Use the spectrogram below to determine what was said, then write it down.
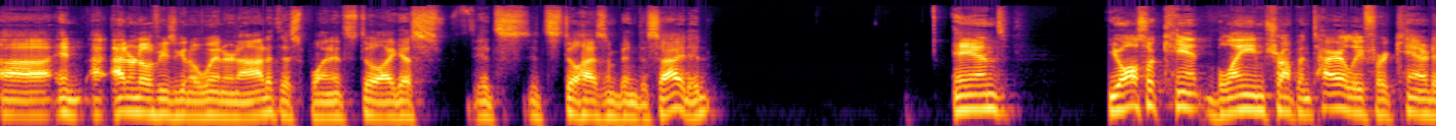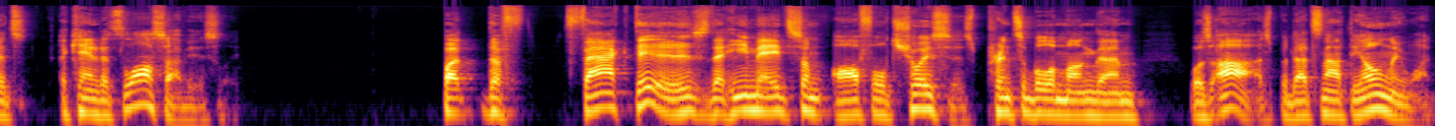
Uh, and I, I, don't know if he's going to win or not at this point. It's still, I guess, it's it still hasn't been decided. And you also can't blame Trump entirely for a candidate's a candidate's loss, obviously. But the f- fact is that he made some awful choices. Principal among them was Oz, but that's not the only one.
